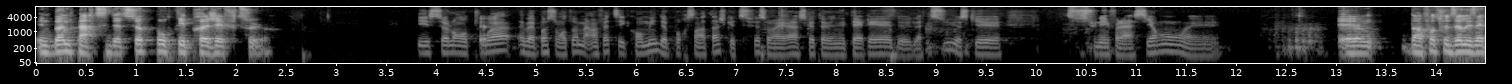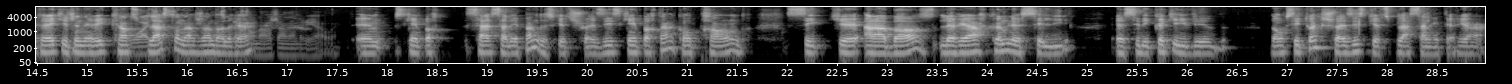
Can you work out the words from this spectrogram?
une bonne partie de ça pour tes projets futurs. Et selon toi, eh ben, pas selon toi, mais en fait, c'est combien de pourcentage que tu fais sur un? Est-ce que tu as un intérêt de- là-dessus? Est-ce que tu suis l'inflation? Euh, Euh, dans le fond, tu veux dire les intérêts qui est généré quand tu ouais, places ton argent dans Tu le places REER? ton argent dans le REER, ouais. Euh, ce qui importe, ça, dépend de ce que tu choisis. Ce qui est important à comprendre, c'est qu'à la base, le REER comme le CELI, euh, c'est des coquilles vides. Donc, c'est toi qui choisis ce que tu places à l'intérieur.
